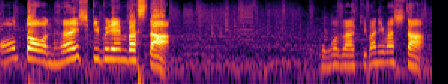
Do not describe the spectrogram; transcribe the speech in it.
おっと、七式ブレーンバスター。大座決まりました。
